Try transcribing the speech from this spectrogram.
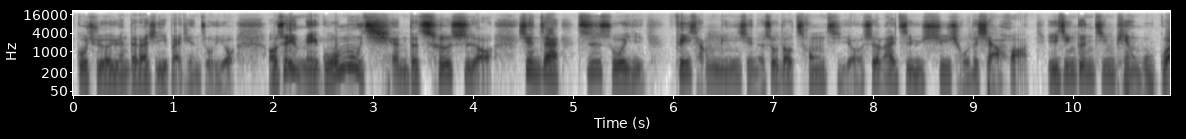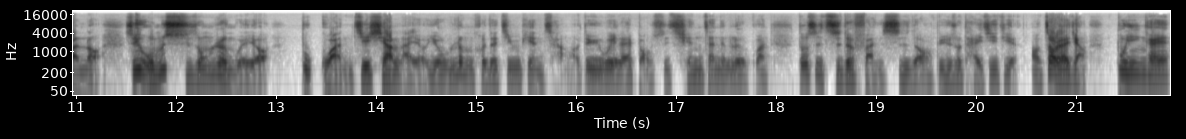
过去而言大概是一百天左右，哦，所以美国目前的车市哦，现在之所以非常明显的受到冲击哦，是来自于需求的下滑，已经跟晶片无关了，所以我们始终认为哦。不管接下来哦有任何的晶片厂啊，对于未来保持前瞻的乐观，都是值得反思的哦。比如说台积电哦，照理来讲不应该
